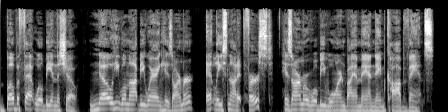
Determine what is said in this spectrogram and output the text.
Boba Fett will be in the show. No, he will not be wearing his armor, at least not at first. His armor will be worn by a man named Cobb Vanth,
